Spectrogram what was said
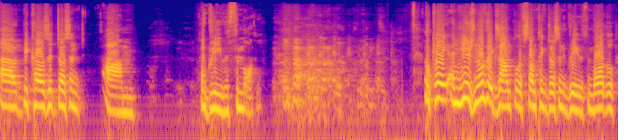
uh, because it doesn't um, agree with the model. Okay, and here's another example of something doesn't agree with the model.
